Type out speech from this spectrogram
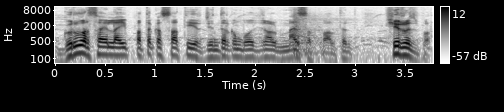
ਗੁਰੂ ਅਰਸਾਈ ਲਾਈਵ ਪਤਕ ਸਾਥੀ ਰਜਿੰਦਰ ਕੰਬੋਜ ਨਾਲ ਮੈਂ ਸਤਪਾਲ ਸਿੰਘ, ਫਿਰੋਜ਼ਪੁਰ।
